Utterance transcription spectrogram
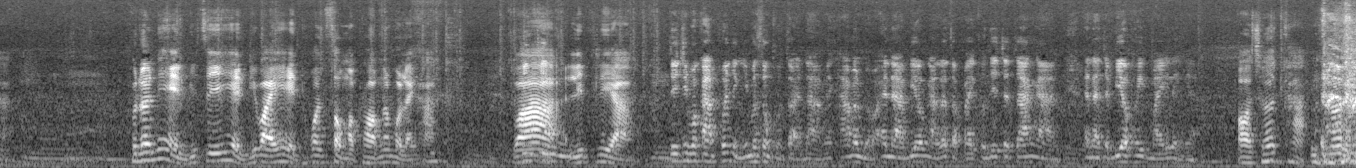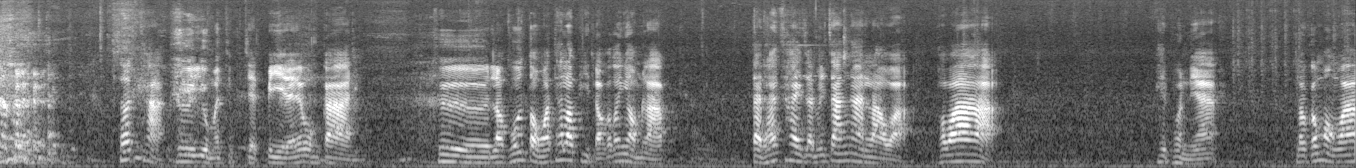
ค่ะ พุดเดิ้ลเห็นพี่จี้เห็นพี่ไว้เห็นทุกคนส่งมาพร้อมกันหมดเลยค่ะ ว่าจริงๆ ลิปเคลียร์จริงๆพอการโพสต์อย่างนี้มันส่งผลต่อแอนนาไหมคะ มันเหมือนว่าแอนนาเบี้ยวงานแล้วต่อไปคนที่จะจ้างงานแอนนาจะเบี้ยวเขาอีกไหมอะไรเงี้ย อ๋อเชิดค่ะ เชิดค่ะ คืออยู่มา 17 ปีแล้วในวงการ คือเราพูดตรงว่าถ้าเราผิดเราก็ต้องยอมรับ แต่ถ้าใครจะไม่จ้างงานเราอะ เพราะว่าเหตุผลเนี้ย เราก็มองว่า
